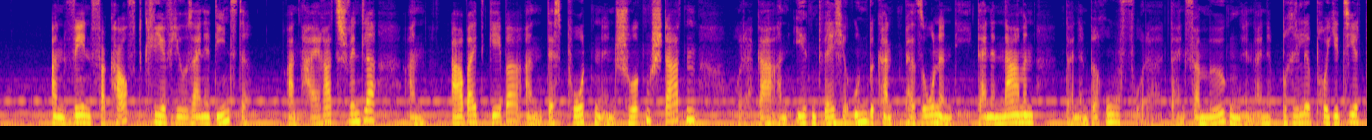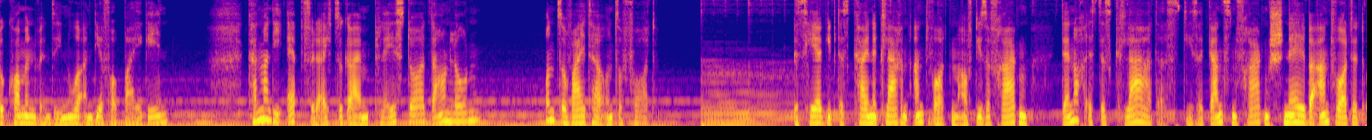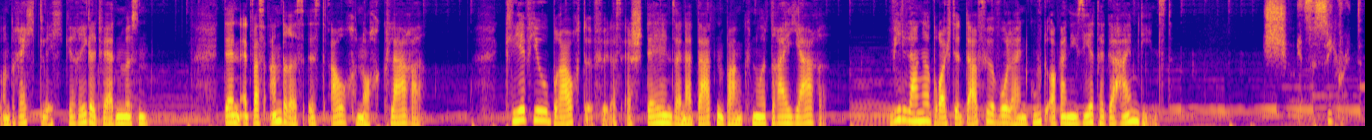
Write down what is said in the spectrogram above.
an wen verkauft Clearview seine Dienste? An Heiratsschwindler? An Arbeitgeber? An Despoten in Schurkenstaaten? Oder gar an irgendwelche unbekannten Personen, die deinen Namen, deinen Beruf oder dein Vermögen in eine Brille projiziert bekommen, wenn sie nur an dir vorbeigehen? Kann man die App vielleicht sogar im Play Store downloaden? Und so weiter und so fort. Bisher gibt es keine klaren Antworten auf diese Fragen, dennoch ist es klar, dass diese ganzen Fragen schnell beantwortet und rechtlich geregelt werden müssen. Denn etwas anderes ist auch noch klarer. Clearview brauchte für das Erstellen seiner Datenbank nur drei Jahre. Wie lange bräuchte dafür wohl ein gut organisierter Geheimdienst? Shh, it's a secret.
